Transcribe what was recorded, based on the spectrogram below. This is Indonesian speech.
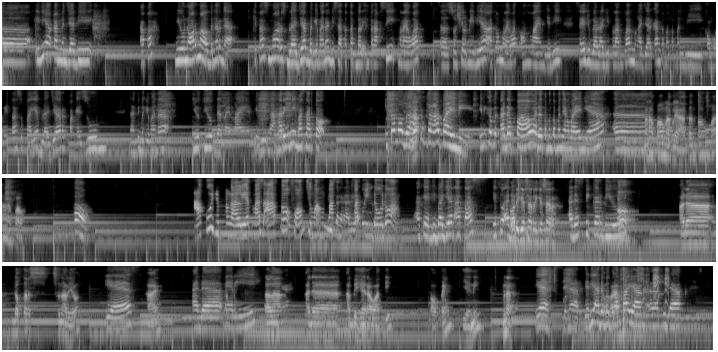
uh, ini akan menjadi apa new normal, bener nggak? Kita semua harus belajar bagaimana bisa tetap berinteraksi melewat uh, social media atau melewat online. Jadi saya juga lagi pelan-pelan mengajarkan teman-teman di komunitas supaya belajar pakai Zoom, nanti bagaimana YouTube dan lain-lain. Jadi, nah hari ini Mas Harto, kita mau bahas ya. tentang apa ini? Ini ada Pau, ada teman-teman yang lainnya. Uh... Mana Pau nggak kelihatan? Pau mana Pau? Pau. Aku juga nggak lihat Mas Arto, Fong cuma empat, empat window doang. Oke, di bagian atas itu ada. Oh digeser, digeser. Ada speaker view. Oh, ada Dokter Sunario. Yes. Hai. Ada Mary. Lala, ya. ada Abe Herawati. Topeng, Yeni, benar? Yes, benar. Jadi ada beberapa yang uh, tidak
